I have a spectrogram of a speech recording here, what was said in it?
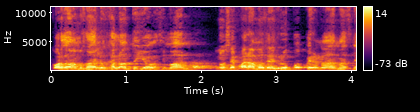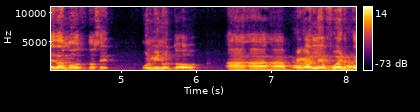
gordo, vamos a darle un jalón tú y yo, Simón. Nos separamos del grupo, pero nada más le damos, no sé, un minuto a, a- a pegarle fuerte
